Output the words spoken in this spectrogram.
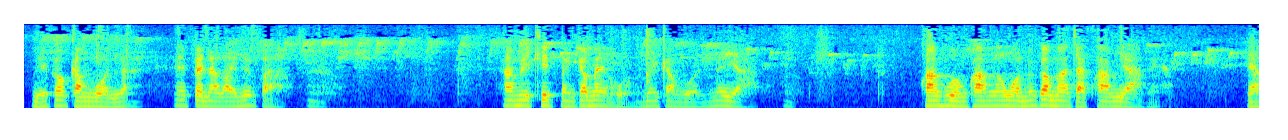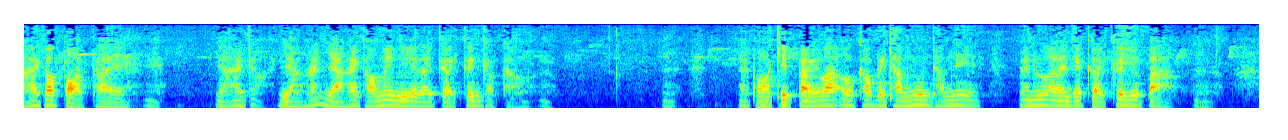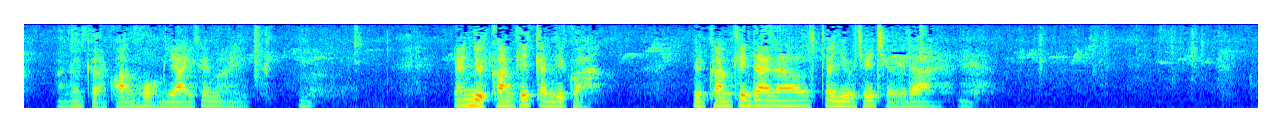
เดี๋ยวก็กังวลละเป็นอะไรหรือเปล่าถ้าไม่คิดมันก็ไม่ห่วง ไม่กังวลไม่อยาก ความห่วงความกังวลมันก็มาจากความอยากเนี่ยอยากให้เขาปลอดภัย อยากให้อยากให้อยากให้เขาไม่มีอะไรเกิดขึ้นกับเขาแต่พอคิดไปว่า โอ้เขาไปทำนู่นทำนี่ ไม่รู้อะไรจะเกิดขึ้นหรือเปล่า มันก็เกิดความห่วงใยขึ้นมาอีกงั้นหยุดความคิดกันดีกว่า หยุดความคิดได้แล้ว จะอยู่เฉยๆได้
